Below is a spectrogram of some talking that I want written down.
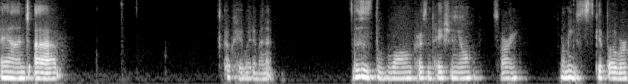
And, uh, okay, wait a minute. This is the wrong presentation, y'all. Sorry. Let me skip over.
